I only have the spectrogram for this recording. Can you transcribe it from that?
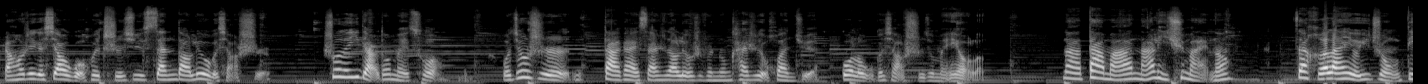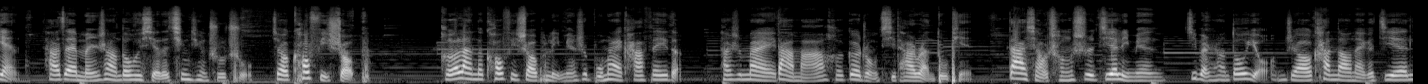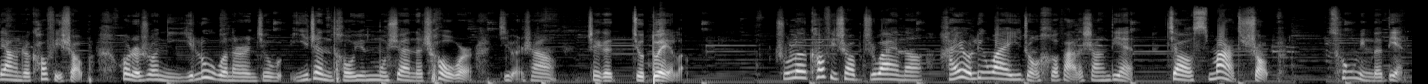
然后这个效果会持续三到六个小时，说的一点都没错。我就是大概三十到六十分钟开始有幻觉，过了五个小时就没有了。那大麻哪里去买呢？在荷兰有一种店，它在门上都会写的清清楚楚，叫 coffee shop。荷兰的 coffee shop 里面是不卖咖啡的，它是卖大麻和各种其他软毒品。大小城市街里面。基本上都有，你只要看到哪个街亮着 coffee shop，或者说你一路过那儿，你就一阵头晕目眩的臭味儿，基本上这个就对了。除了 coffee shop 之外呢，还有另外一种合法的商店叫 smart shop，聪明的店。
